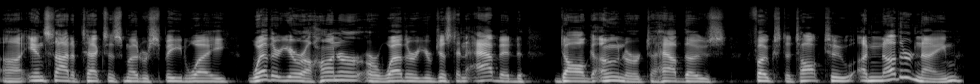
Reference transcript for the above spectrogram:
uh, inside of Texas Motor Speedway, whether you're a hunter or whether you're just an avid dog owner, to have those folks to talk to. Another name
